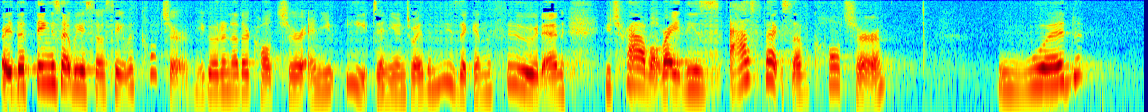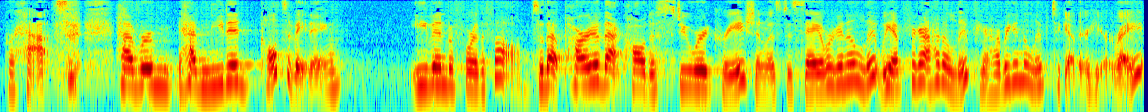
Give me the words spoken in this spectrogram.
Right? The things that we associate with culture. You go to another culture and you eat and you enjoy the music and the food and you travel, right? These aspects of culture would perhaps have, rem- have needed cultivating even before the fall. So that part of that call to steward creation was to say, we're going to live, we have to figure out how to live here. How are we going to live together here, right?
